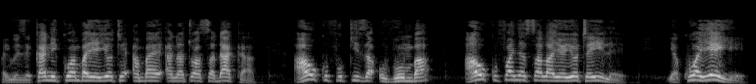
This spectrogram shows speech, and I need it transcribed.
haiwezekani kwamba yeyote ambaye anatoa sadaka au kufukiza uvumba au kufanya sala yoyote ile ya kuwa yeye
